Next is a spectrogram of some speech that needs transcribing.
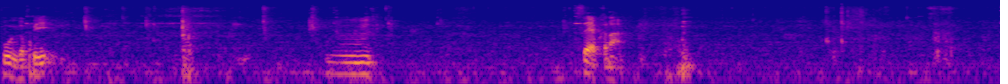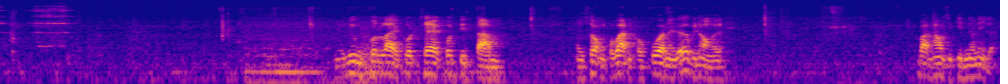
ปุ้ยกะปิอืมแซ่บขนาด อย่าลืมกดไลค์กดแชร์กดติดตาม ในช่องพ่อบ้านเขาครัวในเด้อพี่น้องเลยบ้านเฮาสิกินเท่านี้แหละ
